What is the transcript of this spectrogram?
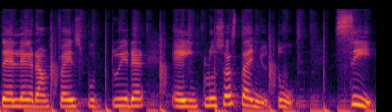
Telegram, Facebook, Twitter e incluso hasta en YouTube. Sí,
